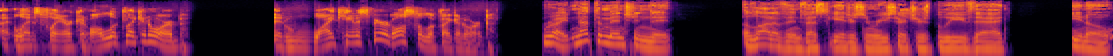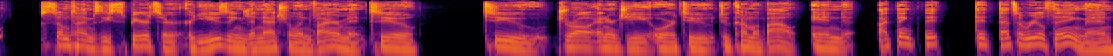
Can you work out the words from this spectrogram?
uh, lens flare can all look like an orb, then why can't a spirit also look like an orb? Right. Not to mention that a lot of investigators and researchers believe that, you know, sometimes these spirits are, are using the natural environment to to draw energy or to to come about. And I think that, that that's a real thing, man.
